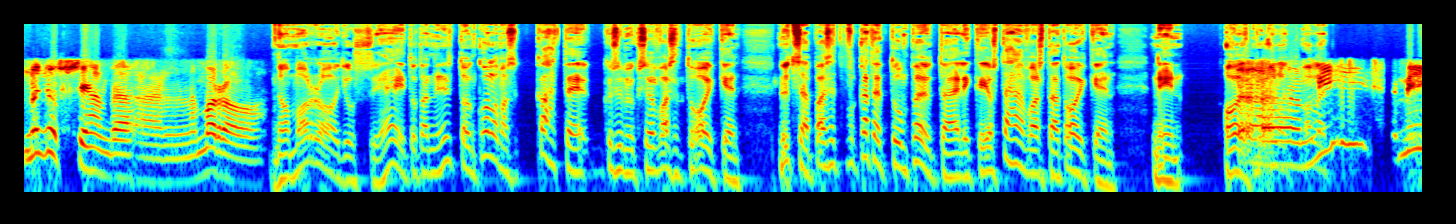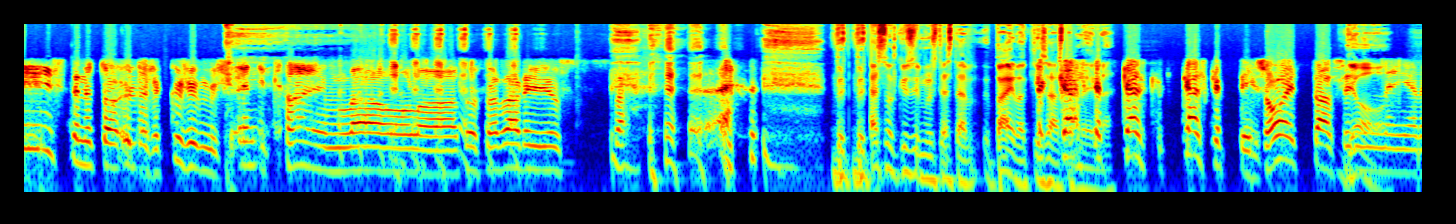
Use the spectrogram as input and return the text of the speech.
No Jussihan täällä, moro. No moro Jussi. Hei, tota, niin nyt on kolmas kahteen kysymykseen vastattu oikein. Nyt sä pääset katettuun pöytään, eli jos tähän vastaat oikein, niin olet, Öö, olet, olet, mistä, mistä nyt on yleensä kysymys? Anytime laulaa tuossa radiossa. tässä on kysymys tästä päiväkisasta Käsket, meillä. käsket, käskettiin soittaa sinne. Joo. Ja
